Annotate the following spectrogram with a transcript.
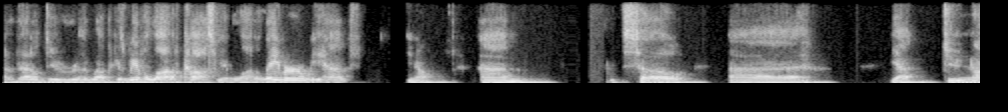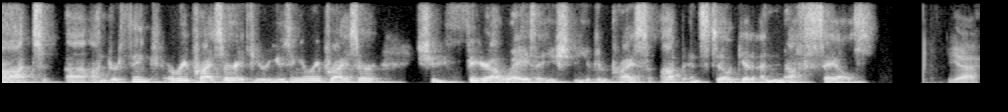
that'll do really well because we have a lot of costs. We have a lot of labor. We have, you know, um, so uh, yeah, do not uh, underthink a repricer. If you're using a repricer, you should figure out ways that you sh- you can price up and still get enough sales. Yeah,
